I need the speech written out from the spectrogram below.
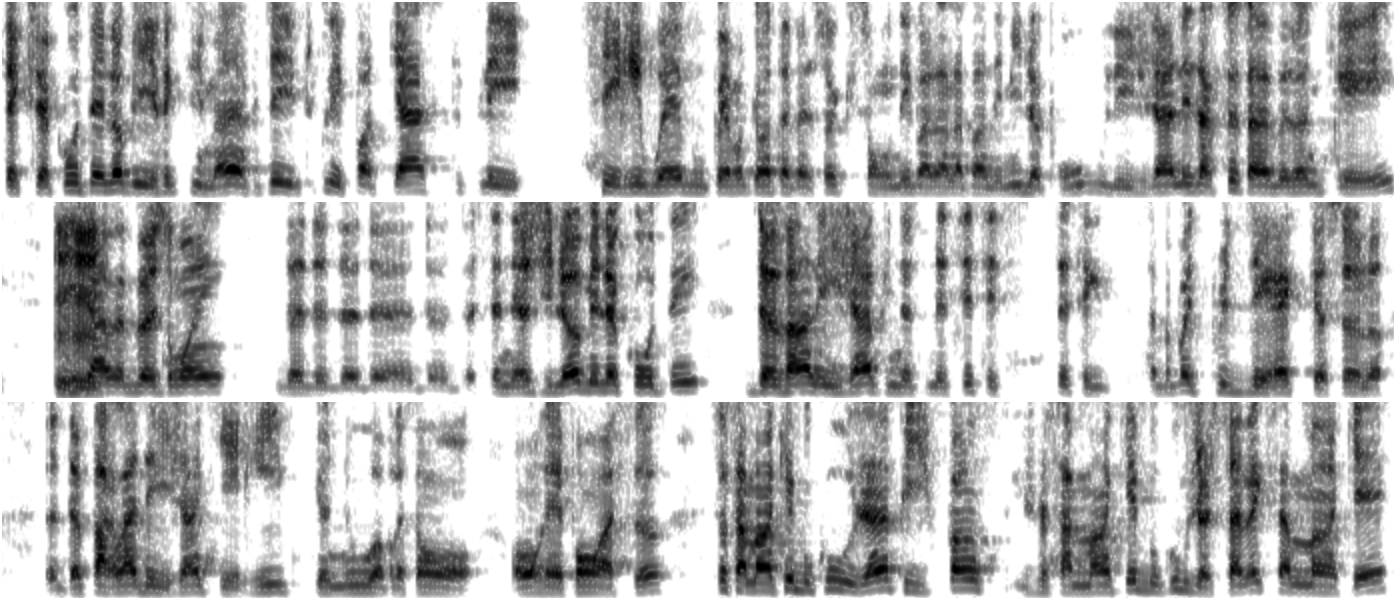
Fait que ce côté-là, puis effectivement, puis tu sais, tous les podcasts, toutes les séries web ou peu importe comment tu appelles ça, qui sont nées pendant la pandémie le prouvent. Les gens, les artistes avaient besoin de créer. Les Mhm. gens avaient besoin de, de, de, de, cette énergie-là, mais le côté devant les gens, puis notre métier, c'est, ça ne peut pas être plus direct que ça, là, de, de parler à des gens qui rient, que nous, après ça, on, on répond à ça. Ça, ça manquait beaucoup aux gens, puis je pense, je, ça me manquait beaucoup, puis je savais que ça me manquait.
